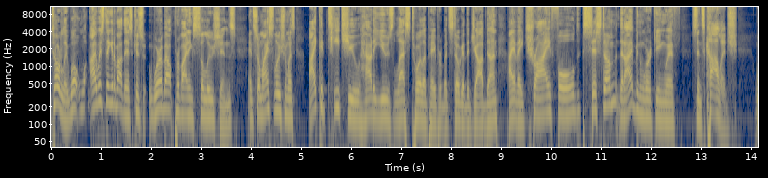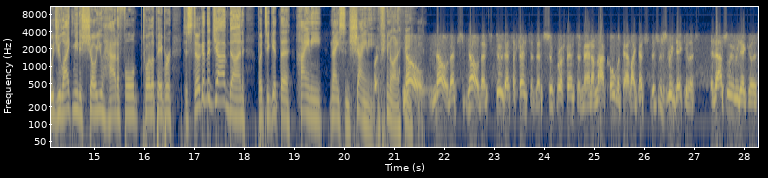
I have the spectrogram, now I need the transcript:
totally. Well, I was thinking about this because we're about providing solutions. And so my solution was I could teach you how to use less toilet paper but still get the job done. I have a tri-fold system that I've been working with since college. Would you like me to show you how to fold toilet paper to still get the job done, but to get the hiney nice and shiny, if you know what I mean? no, no, that's no, that's dude, that's offensive. That's super offensive, man. I'm not cool with that. Like, that's this is ridiculous. It's absolutely ridiculous.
